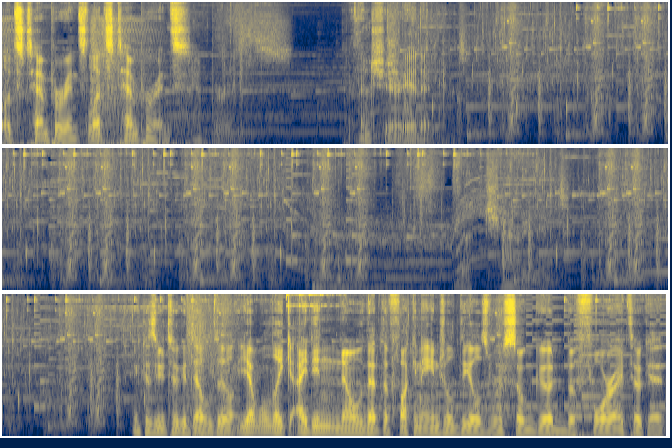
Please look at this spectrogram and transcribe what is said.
Let's temperance. Let's temperance. Temperance. And chariot it. Because you took a devil deal. Yeah, well, like, I didn't know that the fucking angel deals were so good before I took it.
